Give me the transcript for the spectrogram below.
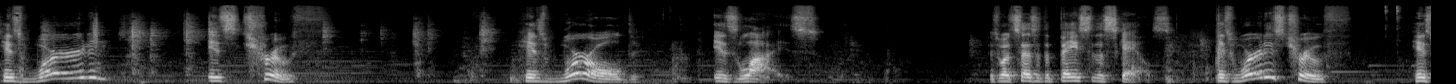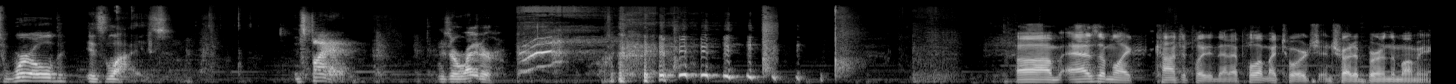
His word is truth, his world is lies. Is what it says at the base of the scales. His word is truth, his world is lies. It's fire. He's a writer. Um, as I'm like contemplating that, I pull out my torch and try to burn the mummy.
